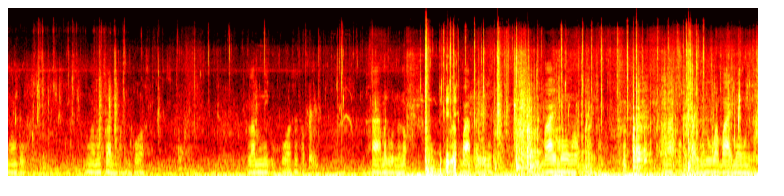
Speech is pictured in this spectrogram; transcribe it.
มองกูมึงว่ามันสั่นวะกลัวลำนี่กูกลัว ซะเถอะข้ามันอุ่นแล้วเนาะเลือกบาทไปเลยนี่บ่ายโมงแล้วไปครับมาผมไปไม่รู้ว่าบ่ายโมงนี่วะ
